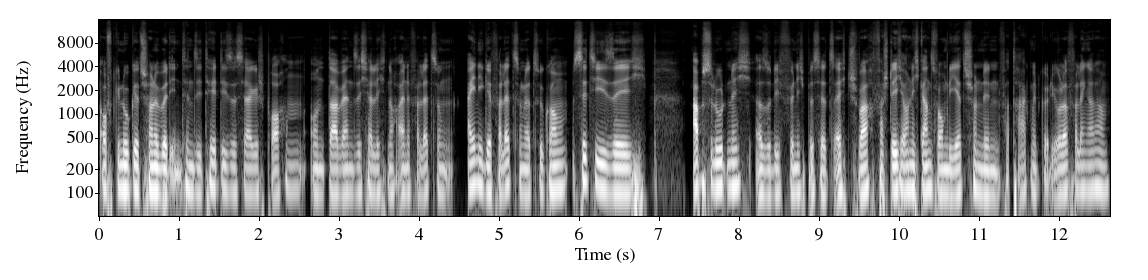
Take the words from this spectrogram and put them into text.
oft genug jetzt schon über die Intensität dieses Jahr gesprochen und da werden sicherlich noch eine Verletzung, einige Verletzungen dazukommen. City sehe ich absolut nicht. Also, die finde ich bis jetzt echt schwach. Verstehe ich auch nicht ganz, warum die jetzt schon den Vertrag mit Guardiola verlängert haben.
